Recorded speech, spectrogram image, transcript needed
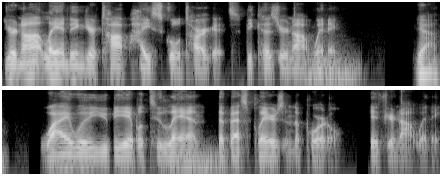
you're not landing your top high school targets because you're not winning. Yeah. Why will you be able to land the best players in the portal if you're not winning?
